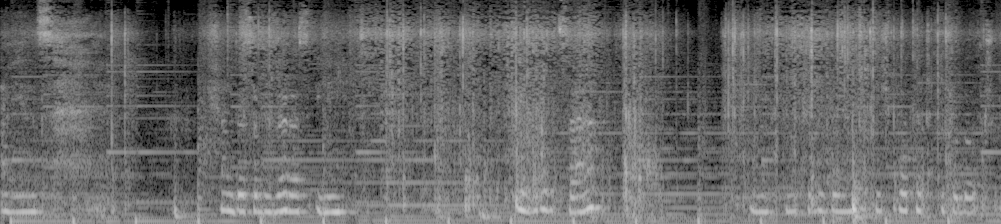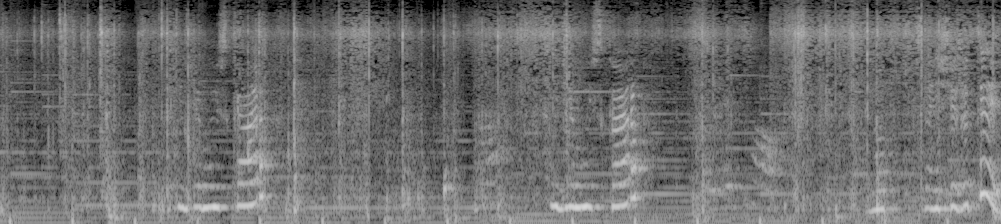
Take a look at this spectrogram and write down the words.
A więc siądę sobie zaraz i, i wrócę. Chcę sobie wyjąć jakieś płateczki pod oczy. Idzie mój skarb? Idzie mój skarb? W sensie, że ty.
